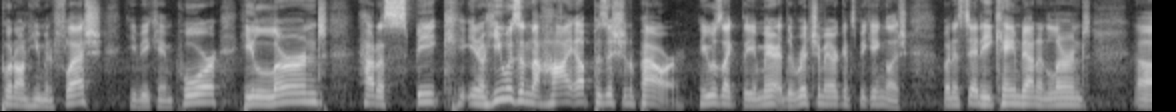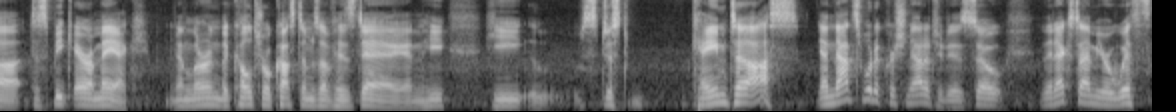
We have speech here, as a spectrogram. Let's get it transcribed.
put on human flesh. He became poor. He learned how to speak. You know, he was in the high up position of power. He was like the, Amer- the rich American speak English. But instead, he came down and learned uh, to speak Aramaic and learned the cultural customs of his day. And he, he just came to us and that's what a christian attitude is. So the next time you're with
